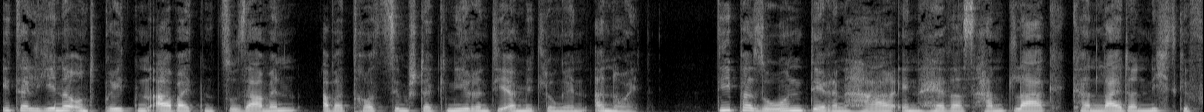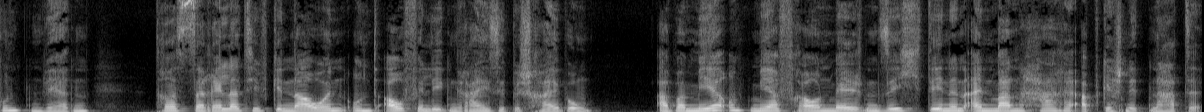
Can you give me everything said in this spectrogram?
Italiener und Briten arbeiten zusammen, aber trotzdem stagnieren die Ermittlungen erneut. Die Person, deren Haar in Heathers Hand lag, kann leider nicht gefunden werden, trotz der relativ genauen und auffälligen Reisebeschreibung. Aber mehr und mehr Frauen melden sich, denen ein Mann Haare abgeschnitten hatte.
